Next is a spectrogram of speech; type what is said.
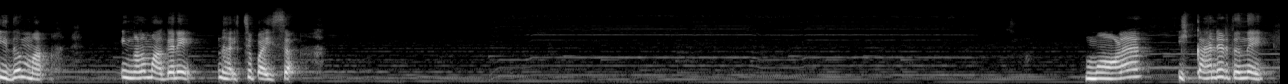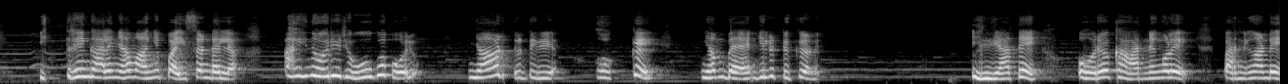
ഇതമ്മ നിങ്ങളെ മകനെ നയിച്ച പൈസ. മോളെ ഇക്കാന്റെ അടുത്തുനിന്നേ ഇത്രയും കാലം ഞാൻ വാങ്ങിയ പൈസ ഉണ്ടല്ല അതിന് ഒരു രൂപ പോലും ഞാൻ എടുത്തിട്ടില്ല. ഒക്കെ ഞാൻ ബാങ്കിൽ ഇട്ടിക്കാണ്. ഇല്ലാത്ത ഓരോ കാരണങ്ങളെ പറഞ്ഞുകൊണ്ടേ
